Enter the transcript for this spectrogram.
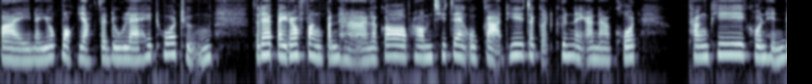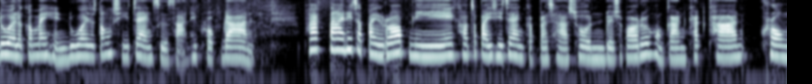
ไป นายกบอกอยากจะดูแลให้ทั่วถึง จะได้ไปรับฟังปัญหา แล้วก็พร้อมชี้แจงโอกาสที่จะเกิดขึ้นในอนาคต ทั้งที่คนเห็นด้วยแล้วก็ไม่เห็นด้วยจะต้องชี้แจงสื่อสารให้ครบด้าน ภาคใต้ที่จะไปรอบนี้เขาจะไปชี้แจงกับประชาชน โดยเฉพาะเรื่องของการคัดค้านโครง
